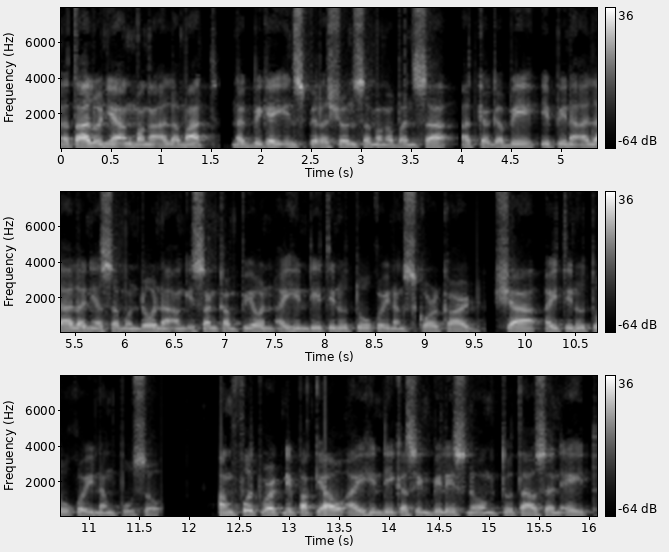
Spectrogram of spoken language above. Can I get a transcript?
Natalo niya ang mga alamat, nagbigay inspirasyon sa mga bansa at kagabi ipinaalala niya sa mundo na ang isang kampiyon ay hindi tinutukoy ng scorecard, siya ay tinutukoy ng puso. Ang footwork ni Pacquiao ay hindi kasing bilis noong 2008.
